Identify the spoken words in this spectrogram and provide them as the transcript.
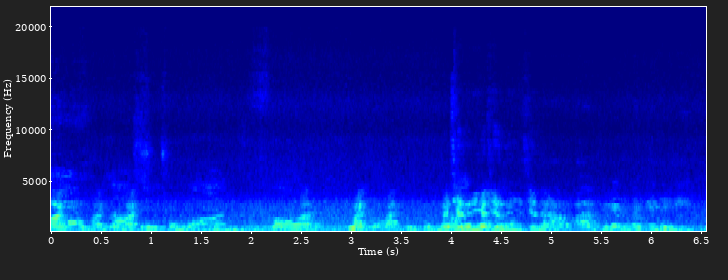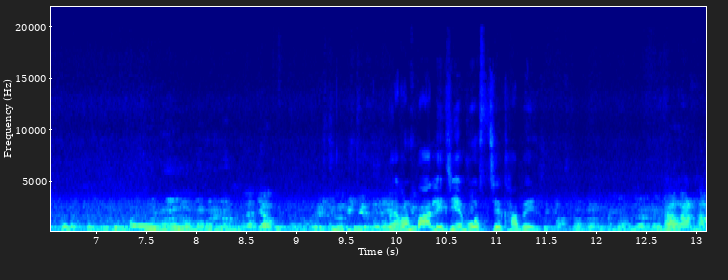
আয়, আয়, আয়, এখন পা লেচিয়ে বসছে খাবে নাও, রান্না।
